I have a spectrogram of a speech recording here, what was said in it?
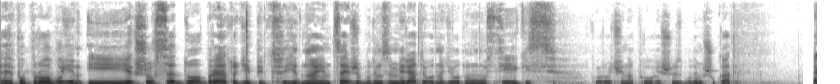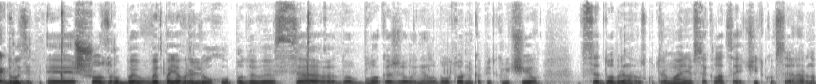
Е, Попробуємо. І якщо все добре, тоді під'єднаємо цей, вже будемо заміряти в однодіодному мості якісь коротше, напруги, щось будемо шукати. Так, друзі, е, що зробив? Випаяв релюху, подивився до блока живлення, лабораторника підключив. Все добре, нагрузку тримає, все клацає, чітко, все гарно.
